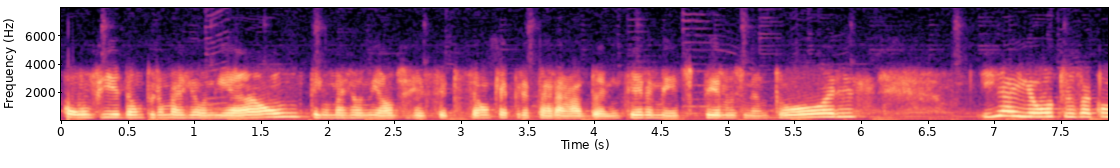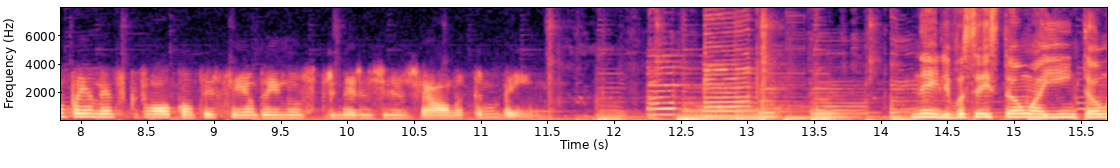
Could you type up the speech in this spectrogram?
convidam para uma reunião, tem uma reunião de recepção que é preparada inteiramente pelos mentores, e aí outros acompanhamentos que vão acontecendo aí nos primeiros dias de aula também. Neile, vocês estão aí então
